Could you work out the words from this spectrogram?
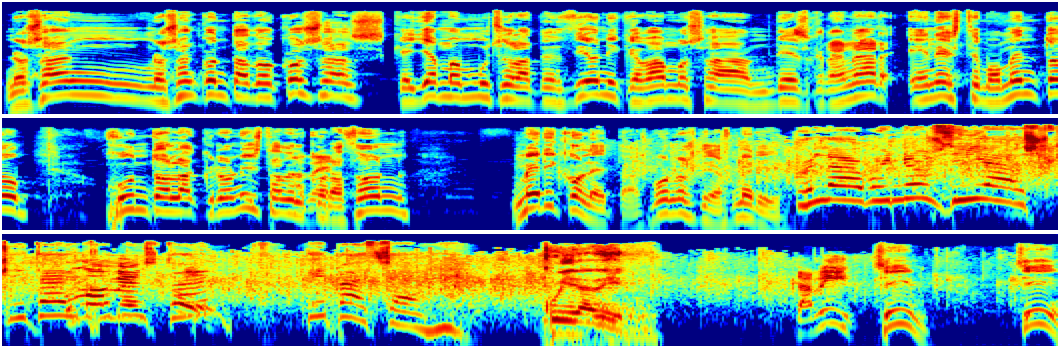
Nos han, nos han contado cosas que llaman mucho la atención y que vamos a desgranar en este momento junto a la cronista del corazón, Mary Coletas. Buenos días, Mary. Hola, buenos días. ¿Qué tal? Un ¿Cómo momento. están? ¿Qué pasa? Cuidadín. David, Sí, sí,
